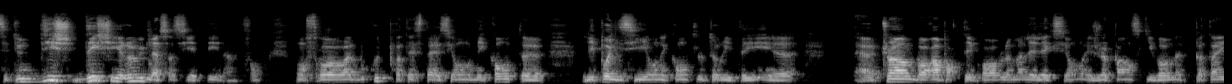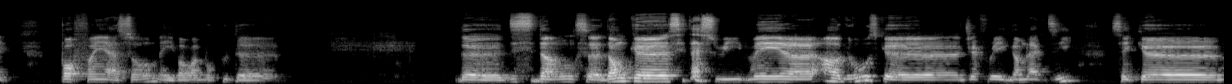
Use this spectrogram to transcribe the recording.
c'est une déchirure de la société, dans le fond. On se trouve beaucoup de protestations. On est contre euh, les policiers, on est contre l'autorité. Euh, euh, Trump va remporter probablement l'élection et je pense qu'il va mettre peut-être pas fin à ça, mais il va y avoir beaucoup de de dissidence. Donc, c'est à suivre. Mais en gros, ce que Jeffrey Gomlak dit, c'est que euh,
